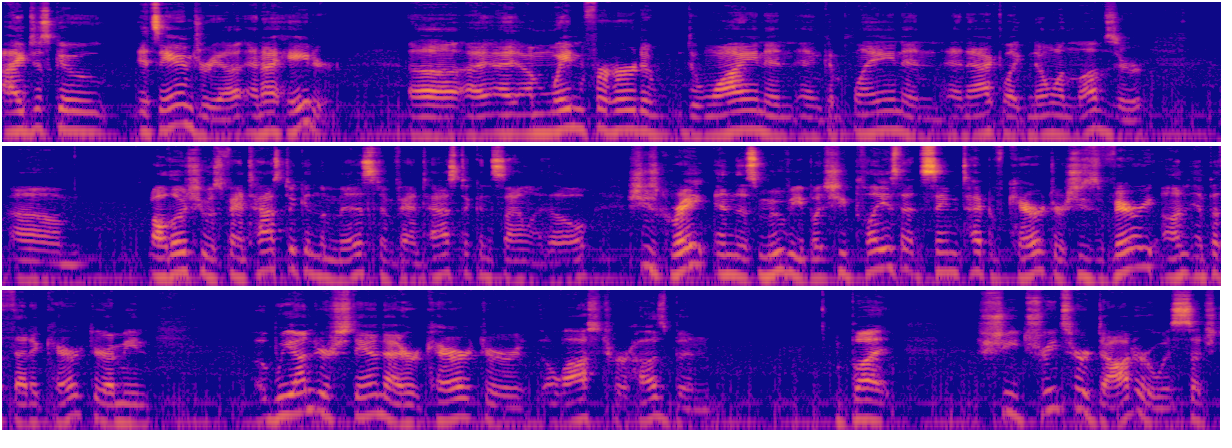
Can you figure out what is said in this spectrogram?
I just go, "It's Andrea," and I hate her. Uh, I, I, am waiting for her to, to whine and, and complain and, and act like no one loves her. Um, although she was fantastic in The Mist and fantastic in Silent Hill, she's great in this movie, but she plays that same type of character. She's a very unempathetic character. I mean, we understand that her character lost her husband, but she treats her daughter with such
